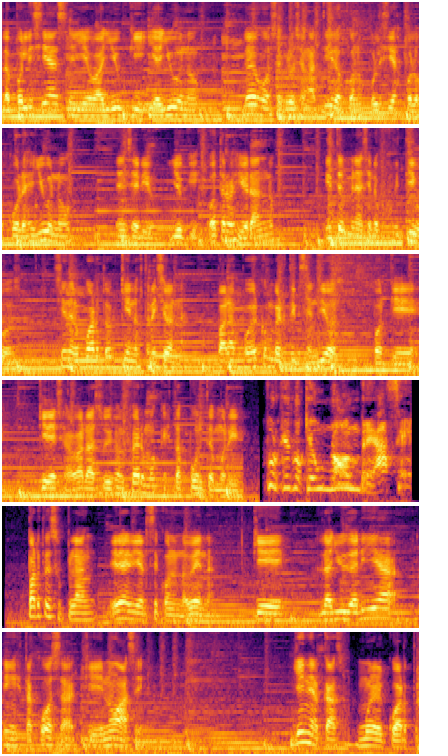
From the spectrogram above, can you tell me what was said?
La policía se lleva a Yuki y a Yuno, luego se cruzan a tiros con los policías por los cuales Yuno, en serio, Yuki, otra vez llorando, y termina siendo fugitivos, siendo el cuarto quien los traiciona, para poder convertirse en Dios, porque quiere salvar a su hijo enfermo que está a punto de morir. Porque es lo que un hombre hace. Parte de su plan era aliarse con la novena, que le ayudaría en esta cosa que no hace. Y en el caso, muere el cuarto.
